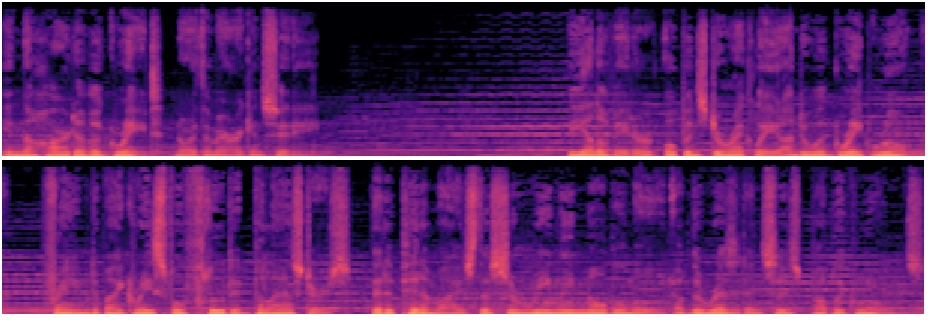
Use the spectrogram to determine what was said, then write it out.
in the heart of a great North American city. The elevator opens directly onto a great room, framed by graceful fluted pilasters that epitomize the serenely noble mood of the residence's public rooms.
